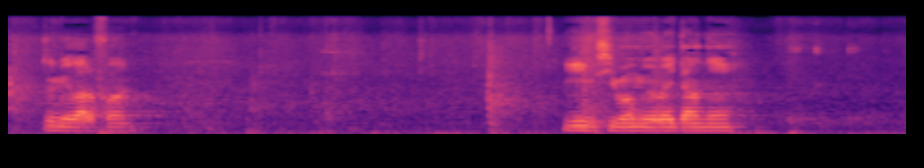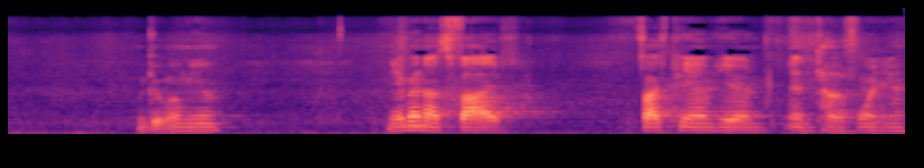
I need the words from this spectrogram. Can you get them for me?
it's gonna be a lot of fun. You can even see Romeo right down there. Look at Romeo. Yeah, right now it's 5, 5 p.m. here in, in California.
